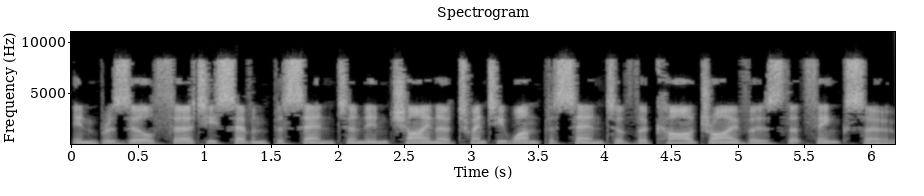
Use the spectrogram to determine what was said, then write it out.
in Brazil 37% and in China 21% of the car drivers that think so.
